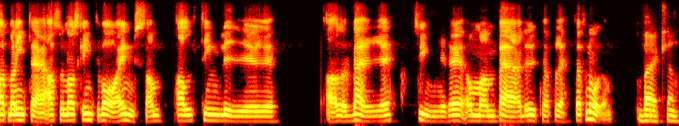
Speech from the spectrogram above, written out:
att, man inte är, alltså man ska inte vara ensam. Allting blir alltså, värre, tyngre om man bär det utan att berätta för någon. Verkligen,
